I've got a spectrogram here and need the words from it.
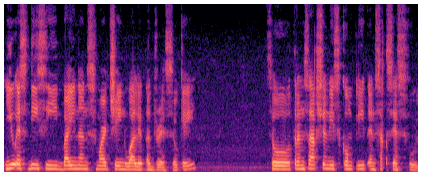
USDC Binance Smart Chain wallet address, okay? So, transaction is complete and successful.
